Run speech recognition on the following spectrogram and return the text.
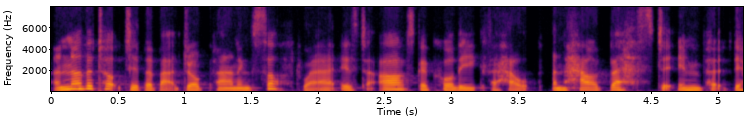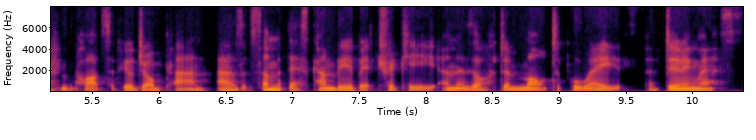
Another top tip about job planning software is to ask a colleague for help and how best to input different parts of your job plan, as some of this can be a bit tricky and there's often multiple ways of doing this.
